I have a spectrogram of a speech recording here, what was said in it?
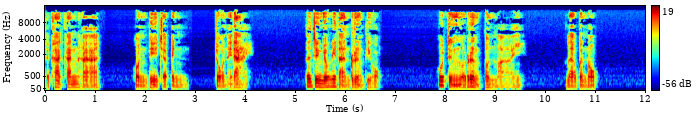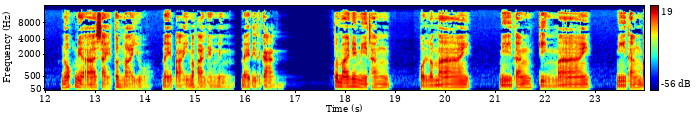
จะคาดคั้นหา คนที่จะเป็นโจรให้ได้ ท่านจึงยกนิทานเรื่องที่หกพูดถึงเรื่องต้นไม้ แล้วก็นก นกเนี่ยอาศัยต้นไม้อยู่ในป่าหิมพานแห่งหนึ่งในอดีตการ ต้นไม้นี่มีทั้งผลไม้ มีทั้งกิ่งไม้ มีทั้งใบ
